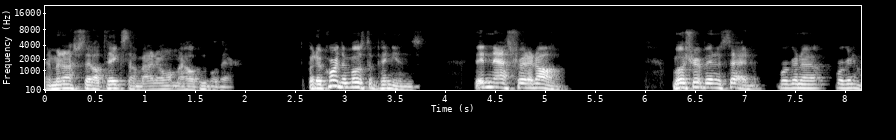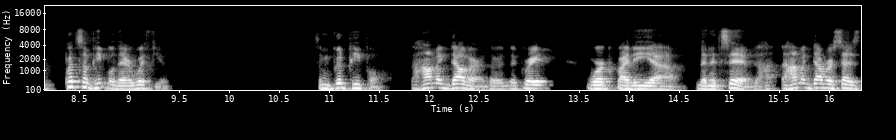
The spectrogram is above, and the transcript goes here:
And Menashe said, I'll take some, but I don't want my whole people there. But according to most opinions, they didn't ask for it at all. Moshe Rabbeinu said, We're gonna we're gonna put some people there with you. Some good people. The Ha'amek Davar, the, the great work by the uh, the Netziv. The, the Ha'amek Davar says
